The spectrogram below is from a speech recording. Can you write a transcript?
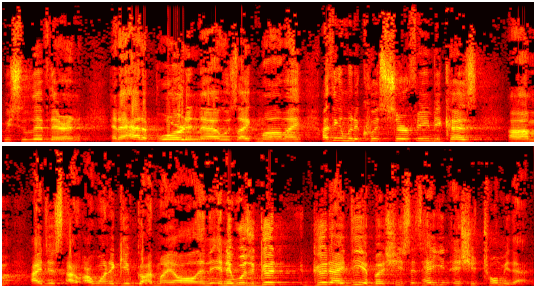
We used to live there, and, and I had a board, and I was like, Mom, I, I think I'm going to quit surfing because um, I just, I, I want to give God my all. And, and it was a good, good idea, but she says, hey, and she told me that.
